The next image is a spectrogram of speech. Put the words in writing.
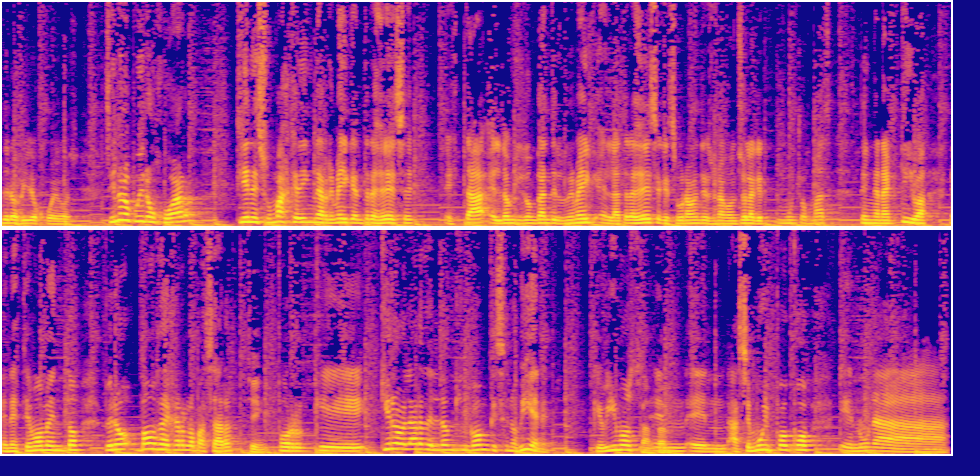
de los videojuegos. Si no lo pudieron jugar, tiene su más que digna remake en 3DS. Está el Donkey Kong Country Remake en la 3DS, que seguramente es una consola que muchos más tengan activa en este momento. Pero vamos a dejarlo pasar Sí. porque quiero hablar del Donkey Kong que se nos viene. Que vimos Pam, pam. En, en- hace muy poco en una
